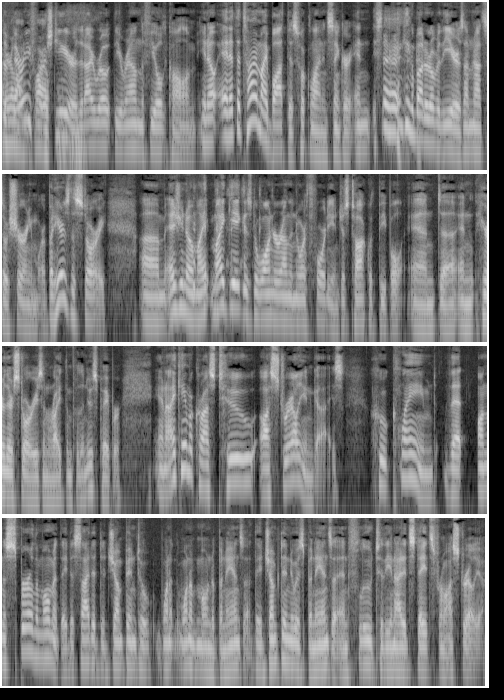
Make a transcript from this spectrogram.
the very first year that I wrote the Around the Field column, you know, and at the time I bought this hook, line, and sinker, and thinking about it over the years, I'm not so sure anymore. But here's the story. Um, as you know, my, my gig is to wander around the North 40 and just talk with people and uh, and hear their stories and write them for the newspaper. And I came across two Australian guys who claimed that on the spur of the moment they decided to jump into one of, one of them owned a Bonanza. They jumped into his Bonanza and flew to the United States from Australia.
